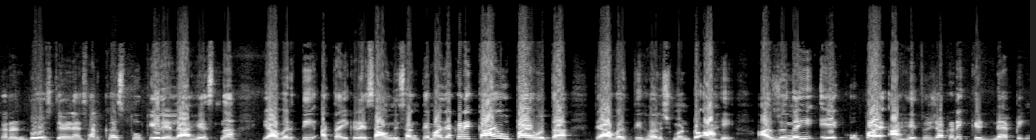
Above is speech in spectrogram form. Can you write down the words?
कारण दोष देण्यासारखंच तू केलेला आहेस ना? यावरती आता इकडे सावनी सांगते माझ्याकडे काय उपाय होता? त्यावरती हर्ष म्हणतो आहे. अजूनही एक उपाय आहे तुझ्याकडे किडनॅपिंग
